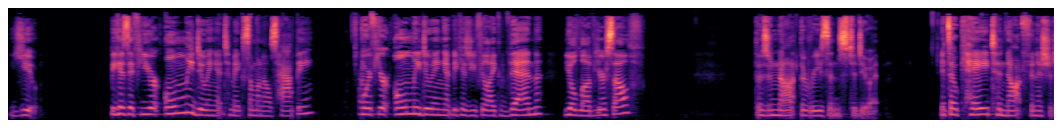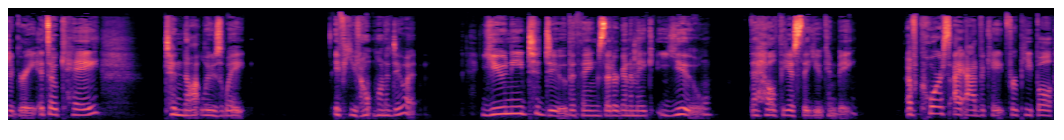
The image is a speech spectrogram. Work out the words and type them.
you. Because if you're only doing it to make someone else happy, or if you're only doing it because you feel like then you'll love yourself, those are not the reasons to do it. It's okay to not finish a degree. It's okay to not lose weight if you don't want to do it. You need to do the things that are going to make you the healthiest that you can be. Of course, I advocate for people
